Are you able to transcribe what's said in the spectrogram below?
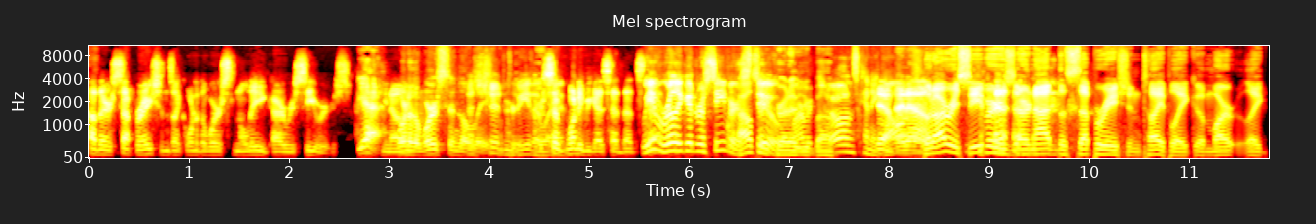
how their separations like one of the worst in the league are receivers. Yeah, you know, one of the worst in the That league. shouldn't be the Except way. one of you guys had that. We have really good receivers I'll take too. credit, Marvin Bob. Jones, Kenny Yeah, I Golladay. But our receivers are not the separation type like a Mar like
